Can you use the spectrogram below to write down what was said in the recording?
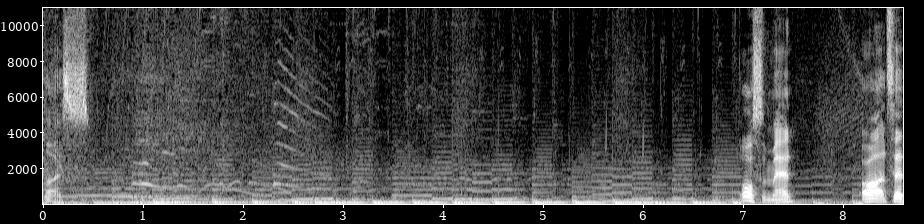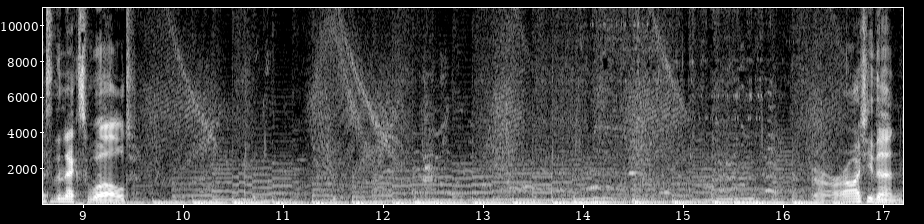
Nice. Awesome, man. Alright, let's head to the next world. Alrighty then.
